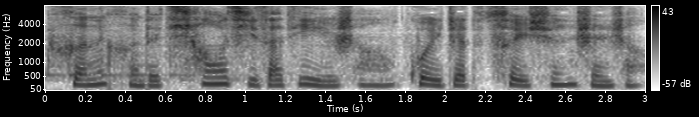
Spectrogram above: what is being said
狠狠地敲击在地上跪着的翠轩身上。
